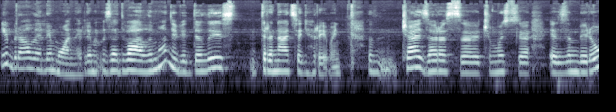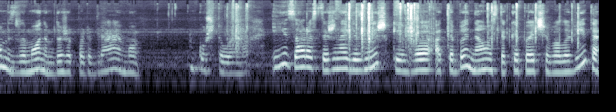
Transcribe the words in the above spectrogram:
І брали лимони. Лим- За два лимони віддали с- 13 гривень. Чай зараз е, чомусь е, з імбирем, з лимоном дуже полюбляємо. Куштуємо. І зараз тижневі знижки в АТБ на ось таке печиво ловіта.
